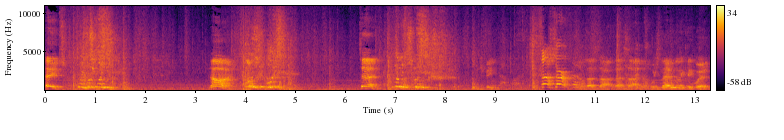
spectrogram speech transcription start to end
Eight. Nine. Ten. Feet. Now that side, that side. Now which leg we gonna kick with?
